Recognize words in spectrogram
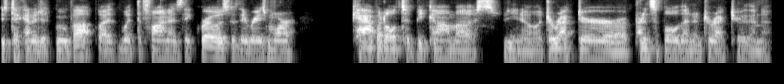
is to kind of just move up. But with the fund as it grows, as they raise more capital to become a you know a director or a principal, then a director, then a,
